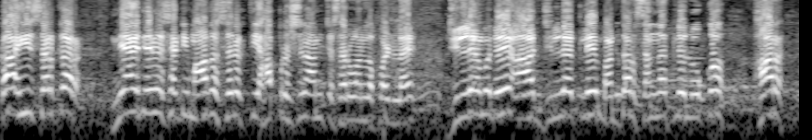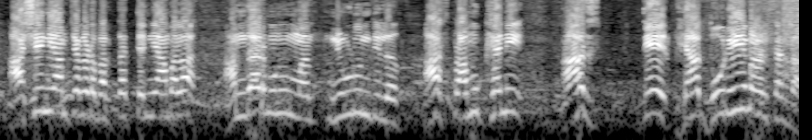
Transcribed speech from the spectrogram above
का ही सरकार न्याय देण्यासाठी मागं सरकती हा प्रश्न आमच्या सर्वांना पडलाय. जिल्ह्यामध्ये आज जिल्ह्यातले मतदारसंघातले लोक फार आशेने आमच्याकडे बघतात. त्यांनी आम्हाला आमदार म्हणून म- निवडून दिलं. आज प्रामुख्याने आज ते ह्या दोन्ही माणसांना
